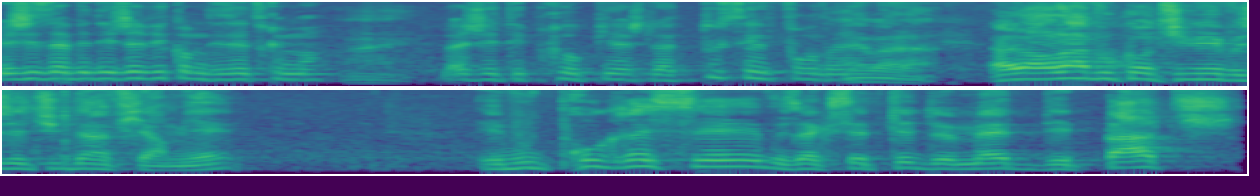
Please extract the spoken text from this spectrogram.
Mais je les avais déjà vus comme des êtres humains. Là, j'étais pris au piège, là, tout s'est effondré. Voilà. Alors là, vous continuez vos études d'infirmier et vous progressez, vous acceptez de mettre des patchs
